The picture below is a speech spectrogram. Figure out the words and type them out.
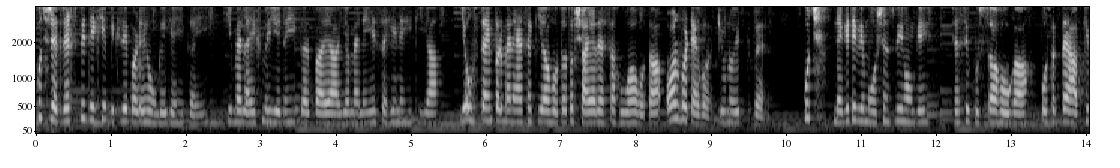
कुछ रिग्रेट्स भी देखिए बिखरे पड़े होंगे कहीं कहीं कि मैं लाइफ में ये नहीं कर पाया या मैंने ये सही नहीं किया या उस टाइम पर मैंने ऐसा किया होता तो शायद ऐसा हुआ होता और whatever you know it well कुछ नेगेटिव इमोशंस भी होंगे, जैसे गुस्सा होगा, हो सकता है आपकी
